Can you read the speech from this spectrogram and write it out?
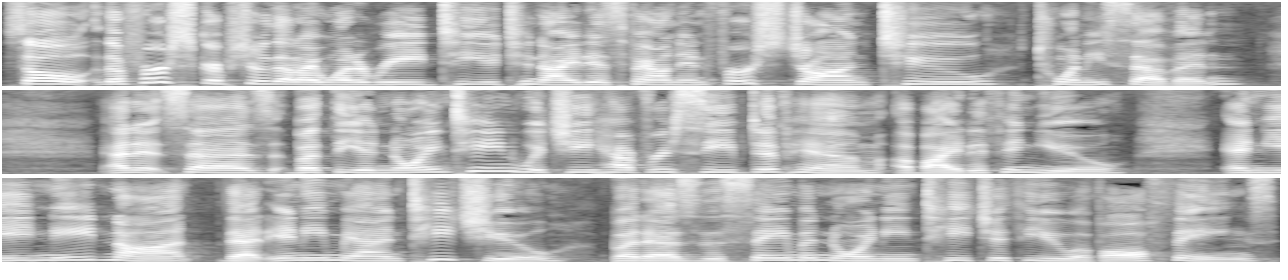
So, the first scripture that I want to read to you tonight is found in 1 John 2 27. And it says, But the anointing which ye have received of him abideth in you, and ye need not that any man teach you, but as the same anointing teacheth you of all things,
